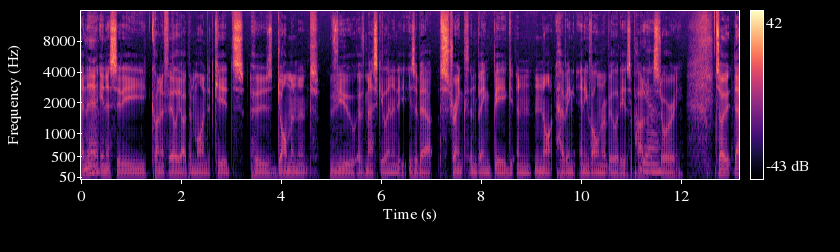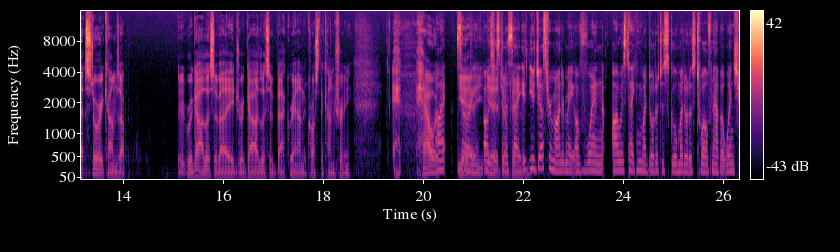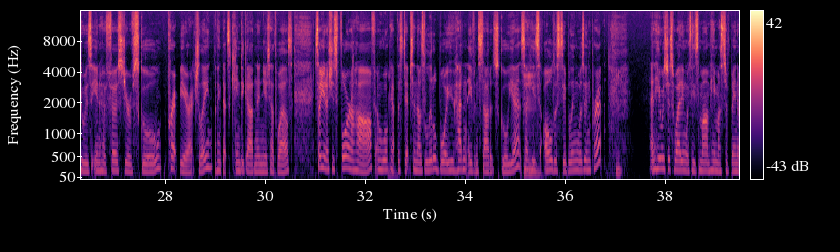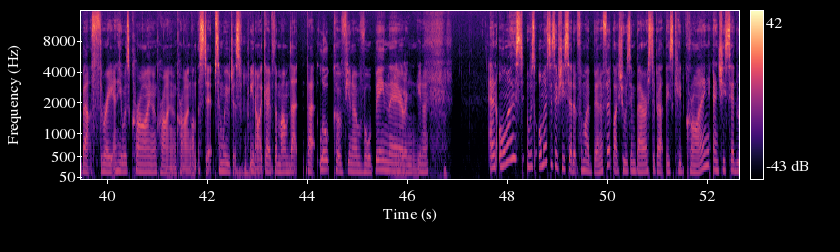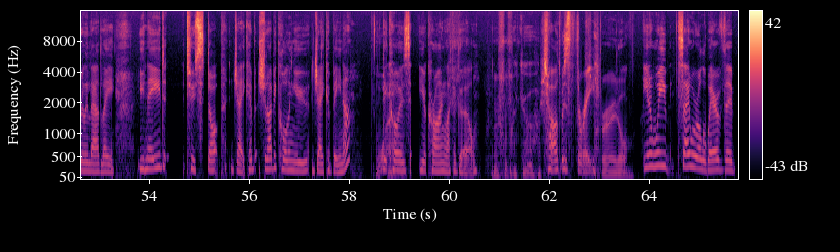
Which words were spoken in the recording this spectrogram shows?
And they're Yeah. inner city, kind of fairly open minded kids whose dominant view of masculinity is about strength and being big and not having any vulnerability as a part of that story. So that story comes up regardless of age, regardless of background across the country. H- How I, sorry, yeah, I was yeah, just going to say, it, you just reminded me of when I was taking my daughter to school. My daughter's 12 now, but when she was in her first year of school, prep year actually, I think that's kindergarten in New South Wales. So, you know, she's four and a half and walking mm. up the steps, and there was a little boy who hadn't even started school yet. So mm. his older sibling was in prep. Mm. And he was just waiting with his mum. He must have been about three, and he was crying and crying and crying on the steps. And we were just, you know, I gave the mum that that look of, you know, we've all been there, Yeah. and you know, and almost, it was almost as if she said it for my benefit, like she was embarrassed about this kid crying. And she said really loudly, You need to stop Jacob. Should I be calling you Jacobina? Wow. Because you're crying like a girl. oh my god, Child was three. brutal. You know, we say we're all aware of the.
